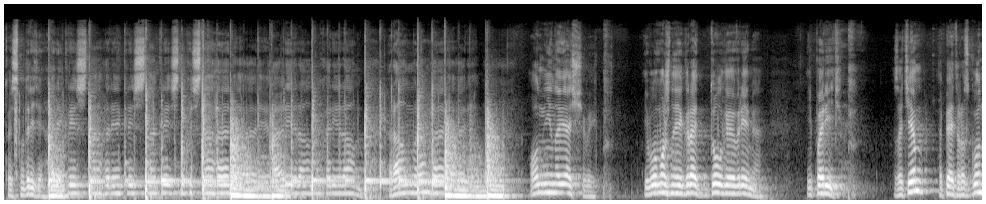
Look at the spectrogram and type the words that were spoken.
то есть смотрите, Харе Кришна, Харе Кришна, Кришна Кришна, Харе Харе, Харе Рам, Харе Рам, Рам Рам, Харе Харе. Он ненавязчивый. Его можно играть долгое время и парить. Затем опять разгон.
